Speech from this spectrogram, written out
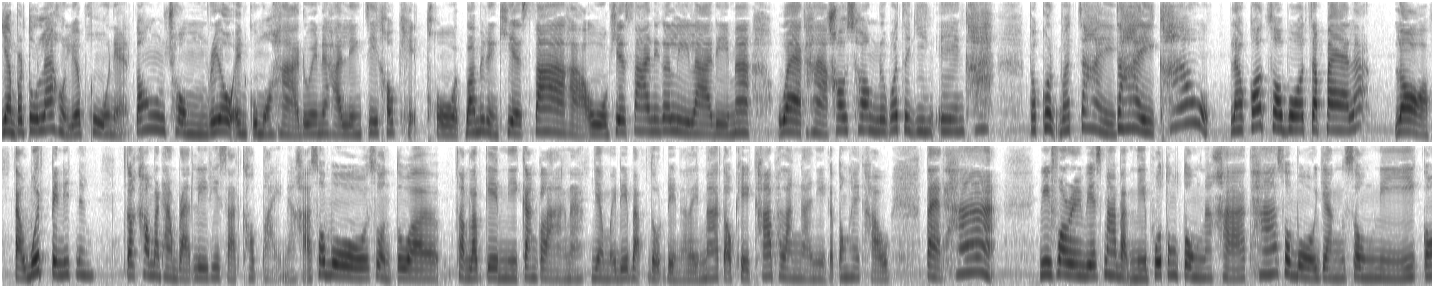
อย่างประตูแรกของเลียพูลเนี่ยต้องชมเรียวเอ็นกูโมฮาด้วยนะคะเลี้ยงจี้เข้าเขตโทษบ้านไปถึงเคียซ่าค่ะโอ้เคียซ่านี่ก็ลีลาดีมากแหวกหาเข้าช่องนึกว่าจะยิงเองค่ะ ปรากฏว่าใจ่ายจ่ายเข้า แล้วก็โซโบจะแปลละ หล่อแต่วืดไปนิดนึง ก็เข้ามาทางแบรดลีย์ที่ซัดเข้าไปนะคะ โซโบส่วนตัวสำหรับเกมนี้กลางๆนะ ยังไม่ได้แบบโดดเด่นอะไรมาก แต่โอเค ค่าพลังงานนี้ก็ต้องให้เขา แต่ถ้ามี foreign invest มาแบบนี้พูดตรงๆนะคะ ถ้าโซโบยังทรงนี้ก็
